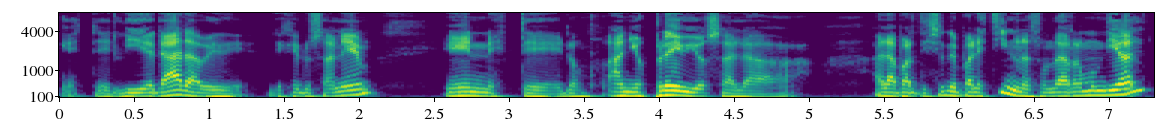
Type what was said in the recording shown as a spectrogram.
este, líder árabe de, Jerusalén, en este, los años previos a la, a la partición de Palestina en la Segunda Guerra Mundial,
